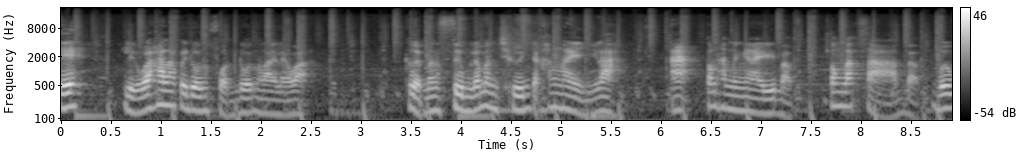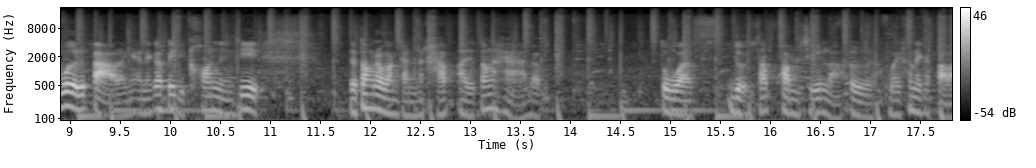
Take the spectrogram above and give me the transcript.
เอ๊ะ หรือว่าถ้าเราไปโดนฝนโดนอะไรแล้วอะ เกิดมันซึมแล้วมันชื้นจากข้างในอย่างนี้ล่ะอะต้องทำยังไงแบบต้องรักษาแบบเวอร์หรือเปล่าอะไรเงี้ยอันนี้ก็เป็นอีกข้อหนึ่งที่จะต้องระวังกันนะครับ อาจจะต้องหาแบบตัวดูดซับความชื้นเหรอเออไว้ข้างในกระเป๋า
